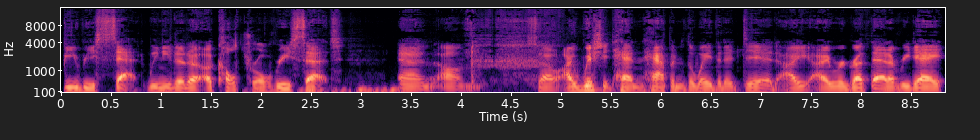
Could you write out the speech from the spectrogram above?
be reset. We needed a, a cultural reset, and um, so I wish it hadn't happened the way that it did. I, I regret that every day,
